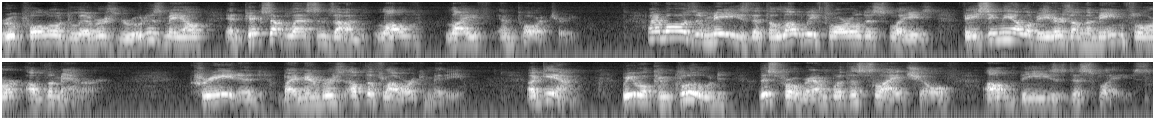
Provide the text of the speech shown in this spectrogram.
Ruoppolo delivers Neruda's mail and picks up lessons on love, life, and poetry. I'm always amazed at the lovely floral displays facing the elevators on the main floor of the manor, created by members of the Flower Committee. Again, we will conclude this program with a slideshow of these displays.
